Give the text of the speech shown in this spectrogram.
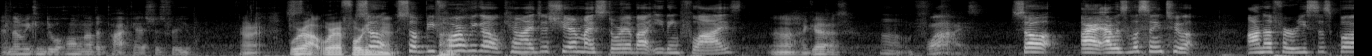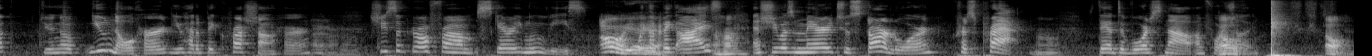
and then we can do a whole nother podcast just for you. All right. We're out. We're at 40 so, minutes. so before we go, can I just share my story about eating flies? Uh, I guess. Um, Flies. So, all right, I was listening to Anna Faris's book. Do you know? You know her. You had a big crush on her. I don't know. She's a girl from Scary Movies Oh, yeah. with yeah. the big eyes, Uh-huh. and she was married to Star Lord Chris Pratt. Oh. They are divorced now, unfortunately. Oh.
